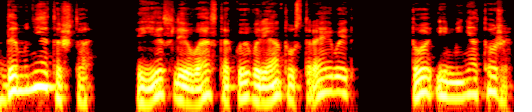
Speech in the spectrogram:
Да мне-то что? Если вас такой вариант устраивает, то и меня тоже.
